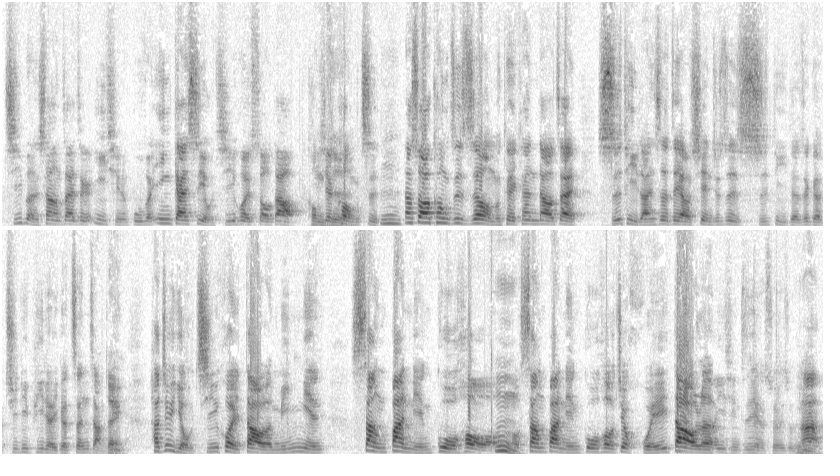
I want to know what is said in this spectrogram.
基本上在这个疫情的部分，应该是有机会受到一些控制。嗯，那受到控制之后，我们可以看到，在实体蓝色这条线，就是实体的这个 GDP 的一个增长率，它就有机会到了明年上半年过后哦，嗯、上半年过后就回到了疫情之前的水准。嗯、那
